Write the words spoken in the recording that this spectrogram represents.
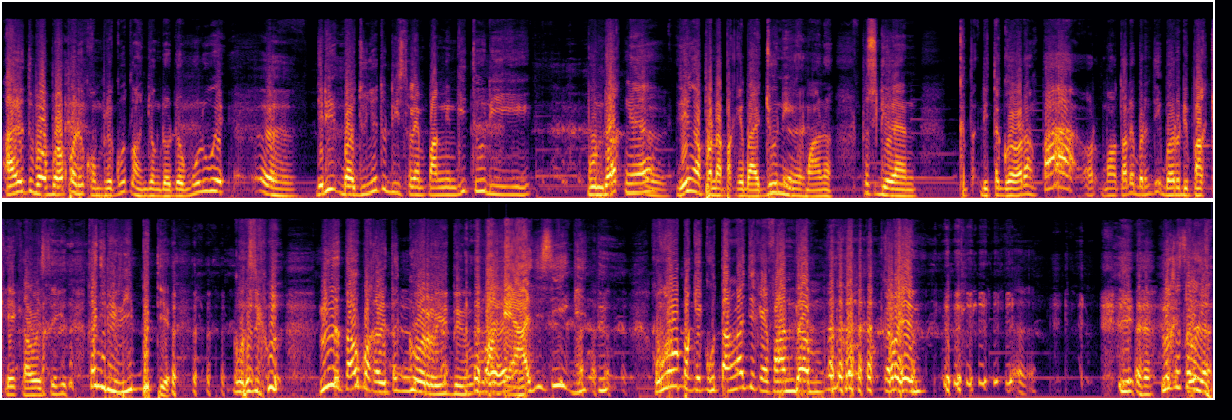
Ada tuh bapak-bapak di komplek gue telanjang dada mulu we. eh, Jadi bajunya tuh diselempangin gitu di pundaknya. Dia nggak pernah pakai baju nih ke mana. Terus giliran ditegur orang, Pak, or- motornya berhenti baru dipakai KWC gitu. Kan jadi ribet ya. Gue, lu udah tahu bakal ditegur gitu. Pakai aja sih gitu. Lu pakai kutang aja kayak Van Damme kan keren. Iya, lu kesel gak?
